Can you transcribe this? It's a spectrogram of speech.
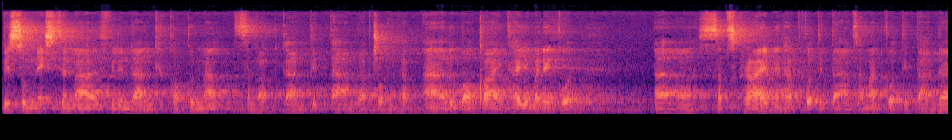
bis zum nächsten Mal vielen Dank ขอบคุณมากสำหรับการติดตามรับชมนะครับอ่าลืมบอกไป ใครยังไม่ได้กดอ่า subscribe นะครับ กดติดตามสามารถกดติดตามได้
